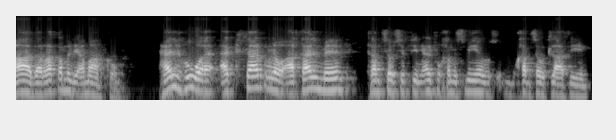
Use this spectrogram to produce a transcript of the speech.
هذا الرقم اللي أمامكم هل هو أكثر لو أقل من 65535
